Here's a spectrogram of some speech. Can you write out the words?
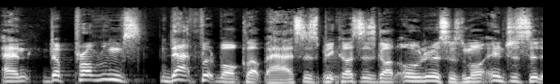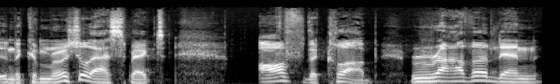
And the problems that football club has is because mm. it's got owners who's more interested in the commercial aspect of the club rather than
